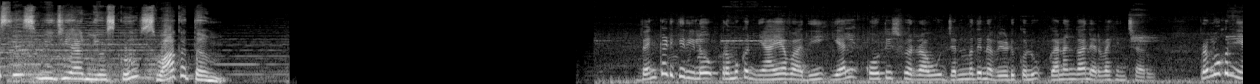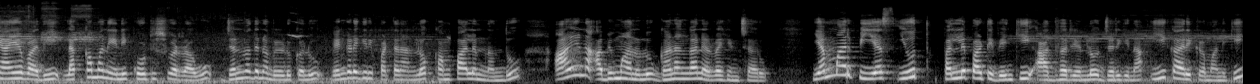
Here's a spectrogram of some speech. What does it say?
ఎస్ఎస్ విజిఆర్ న్యూస్కు స్వాగతం. వెంకటగిరిలో ప్రముఖ న్యాయవాది ఎల్ కోటేశ్వరరావు జన్మదిన వేడుకలు ఘనంగా నిర్వహించారు. ప్రముఖ న్యాయవాది లక్కమనేని కోటేశ్వరరావు జన్మదిన వేడుకలు వెంకటగిరి పట్టణంలో కంపాలెం నందు ఆయన అభిమానులు ఘనంగా నిర్వహించారు. ఎంఆర్పిఎస్ యూత్ పల్లెపాటి వెంకీ ఆధ్వర్యంలో జరిగిన ఈ కార్యక్రమానికి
